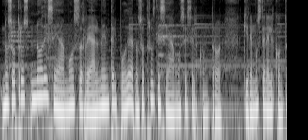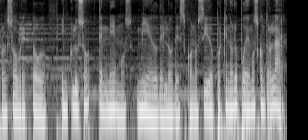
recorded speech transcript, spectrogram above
Nosotros no deseamos realmente el poder, nosotros deseamos es el control. Queremos tener el control sobre todo. Incluso tenemos miedo de lo desconocido porque no lo podemos controlar.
